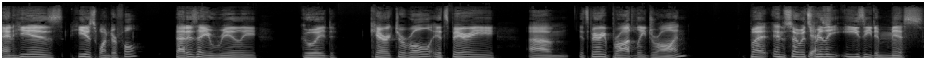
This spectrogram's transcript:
and he is he is wonderful. That is a really good character role. It's very um it's very broadly drawn, but and so it's Yes. really easy to miss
